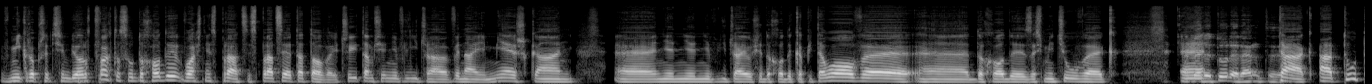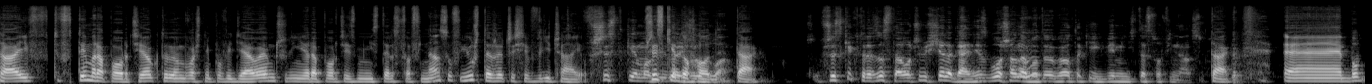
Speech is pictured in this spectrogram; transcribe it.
w mikroprzedsiębiorstwach to są dochody właśnie z pracy, z pracy etatowej, czyli tam się nie wlicza wynajem mieszkań, nie, nie, nie wliczają się dochody kapitałowe, dochody ze śmieciówek. Emerytury, renty. Tak, a tutaj w, w, tym raporcie, o którym właśnie powiedziałem, czyli raporcie z Ministerstwa Finansów, już te rzeczy się wliczają. Wszystkie Wszystkie dochody, źródła. tak. Wszystkie, które zostały oczywiście legalnie zgłoszone, mm. bo tylko o takich wie Ministerstwo Finansów. Tak, e, bo,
